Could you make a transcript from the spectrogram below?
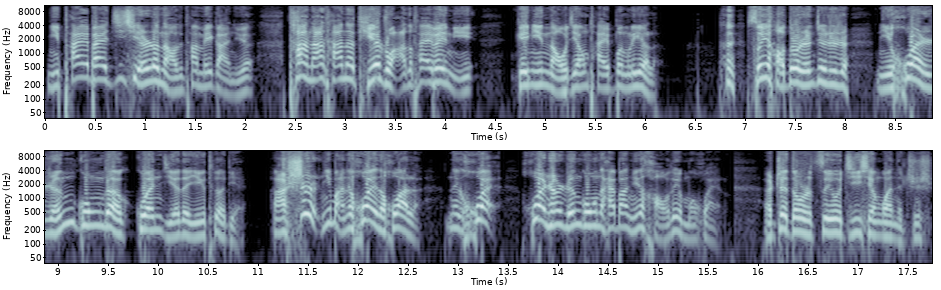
你拍拍机器人的脑袋，他没感觉；他拿他那铁爪子拍拍你，给你脑浆拍崩裂了。哼 所以好多人这就是你换人工的关节的一个特点啊，是你把那坏的换了，那个坏换成人工的，还把你好的也磨坏了啊，这都是自由基相关的知识。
